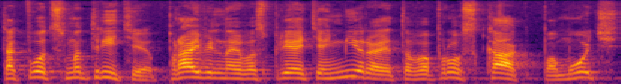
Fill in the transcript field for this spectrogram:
Так вот, смотрите, правильное восприятие мира это вопрос как помочь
